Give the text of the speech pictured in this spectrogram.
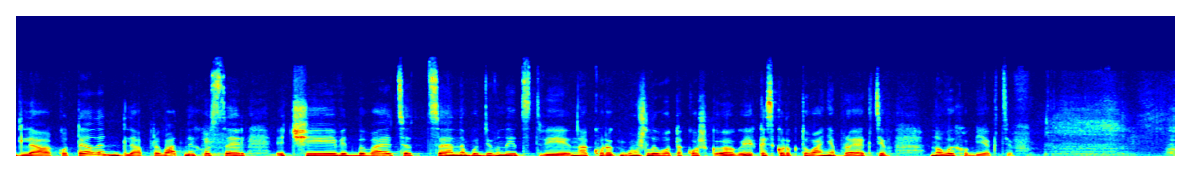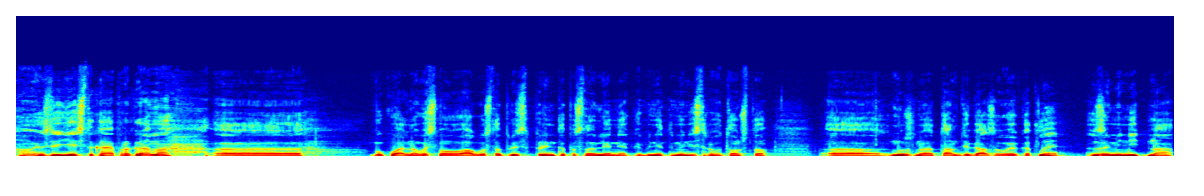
Для котелень, для приватних осель. Чи відбувається це на будівництві, на корек... можливо, також е, якесь коректування проєктів нових об'єктів? Если Есть такая программа. э, Буквально 8 августа при- принято постановление Кабинета министров о том, что э, нужно там, где газовые котлы, заменить на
